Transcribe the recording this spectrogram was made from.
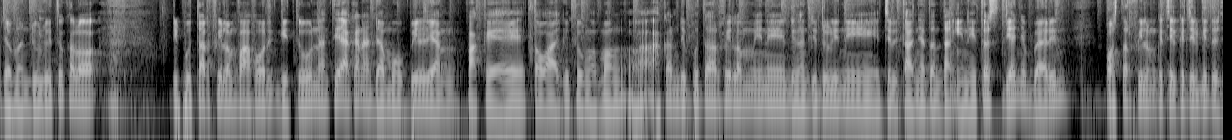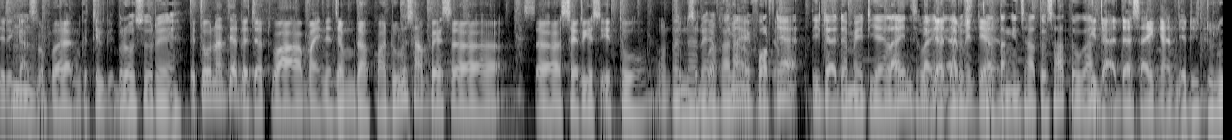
Zaman dulu itu kalau diputar film favorit gitu, nanti akan ada mobil yang pakai toa gitu ngomong "Oh, akan diputar film ini dengan judul ini, ceritanya tentang ini. Terus dia nyebarin poster film kecil-kecil gitu, jadi Hmm. kayak selebaran kecil gitu. Brosur ya. Itu nanti ada jadwal mainnya jam berapa. Dulu sampai se, serius itu untuk Benar ya, karena film. effortnya tidak ada media lain selain Tidak ada harus media. datangin satu-satu kan. tidak ada saingan. Jadi dulu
